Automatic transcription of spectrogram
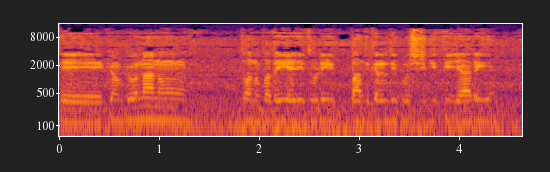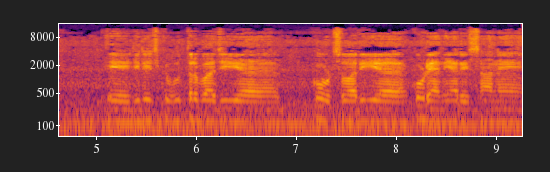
ਤੇ ਕਿਉਂਕਿ ਉਹਨਾਂ ਨੂੰ ਤੁਹਾਨੂੰ ਪਤਾ ਹੀ ਹੈ ਜੀ ਥੋੜੀ ਬੰਦ ਕਰਨ ਦੀ ਕੋਸ਼ਿਸ਼ ਕੀਤੀ ਜਾ ਰਹੀ ਹੈ। ਤੇ ਜਿਹਦੇ ਵਿੱਚ ਕਬੂਤਰਬਾਜੀ ਹੈ, ਘੋੜਸਵਾਰੀ ਹੈ, ਘੋੜਿਆਂ ਦੀਆਂ ਰੇਸਾਂ ਨੇ,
